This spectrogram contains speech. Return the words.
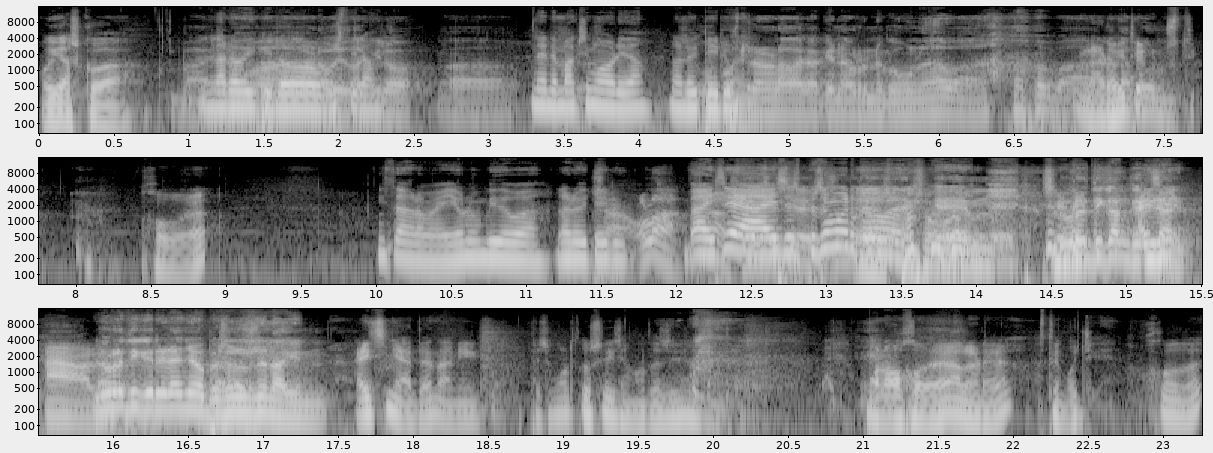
Hoi asko da. Laro bi kilo laro bi guztira. kilo, ba, nire maksimo hori da, laro eta iru. Postura nola dakaken aurreneko guna, ba... ba Laro ite, bakon. hosti. Jo, eh? Instagrama, jo un bideo Laro eta iru. Hola. Bai, zea, ez, ez, peso muerto. Ez, peso muerto. Em, Lurretik angerirain. Aizi- Ah. Lurretik geriraino peso zuzenagin. Aizinaten da nik. Peso muerto ze izango te, ze. Bueno, jode, alare, eh? Azten gutxi. Jode.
